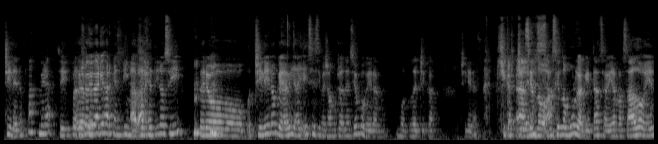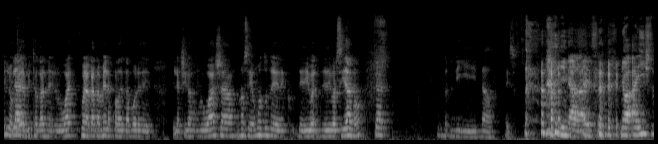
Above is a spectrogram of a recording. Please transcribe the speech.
Chileno, Ah, mira. sí. Porque yo vi varios argentinos. sí. Argentino sí, pero chileno que había, ese sí me llamó mucho la atención porque eran un montón de chicas chilenas Chicas chilenas. haciendo haciendo murga que tal se habían basado en lo Claro. que habían visto acá en el Uruguay. Bueno, acá también las cuerdas de tambores de, de las chicas uruguayas, no sé, un montón de, de, de diversidad, ¿no? Claro. Y nada, eso. y nada, eso. No, ahí yo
